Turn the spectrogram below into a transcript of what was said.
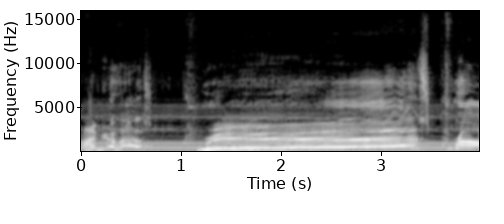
I'm your host, Chris Cross.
